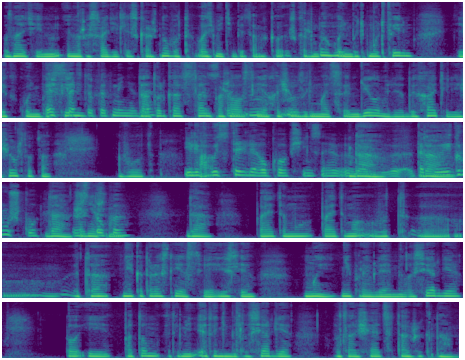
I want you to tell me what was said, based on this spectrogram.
вы знаете, иной иной раз родители скажут, ну вот, возьми тебе там, ка- скажем, Мгм. какой-нибудь мультфильм или какой-нибудь Оставь фильм. только от меня, Да, да? только отстань, Отстань. пожалуйста, я хочу заниматься своим делом или отдыхать, или еще что-то. Вот. Или А- какую-то стрелялку вообще, не знаю, Да, такую да. игрушку Да, жестокую. конечно. Да, поэтому, поэтому вот э, это некоторое следствие. Если мы не проявляем милосердия, то и потом это, это немилосердие возвращается также к нам.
